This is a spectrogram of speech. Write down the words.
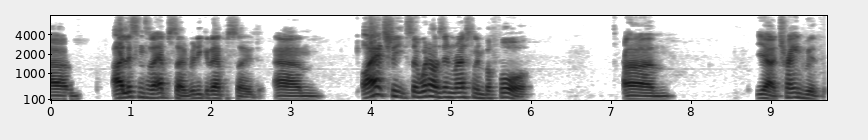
Um, I listened to the episode. Really good episode. Um, I actually. So when I was in wrestling before, um, yeah, trained with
